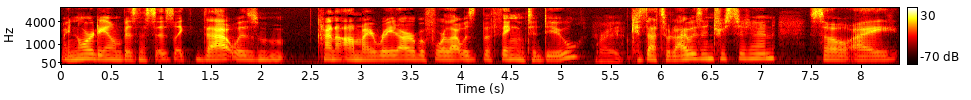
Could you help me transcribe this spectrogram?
minority owned businesses. Like that was m- kind of on my radar before that was the thing to do. Right. Because that's what I was interested in. So I,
